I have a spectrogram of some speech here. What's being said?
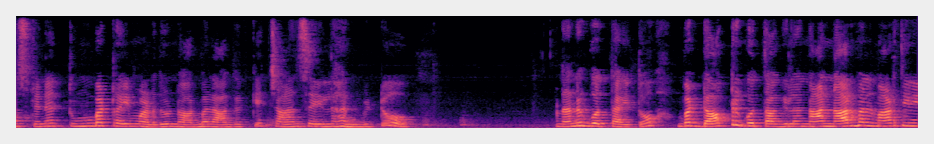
ಅಷ್ಟೇ ತುಂಬ ಟ್ರೈ ಮಾಡಿದ್ರು. ನಾರ್ಮಲ್ ಆಗೋಕ್ಕೆ ಚಾನ್ಸೇ ಇಲ್ಲ ಅಂದ್ಬಿಟ್ಟು ನನಗೆ ಗೊತ್ತಾಯಿತು. ಬಟ್ ಡಾಕ್ಟ್ರಿಗೆ ಗೊತ್ತಾಗಿಲ್ಲ. ನಾನು ನಾರ್ಮಲ್ ಮಾಡ್ತೀನಿ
